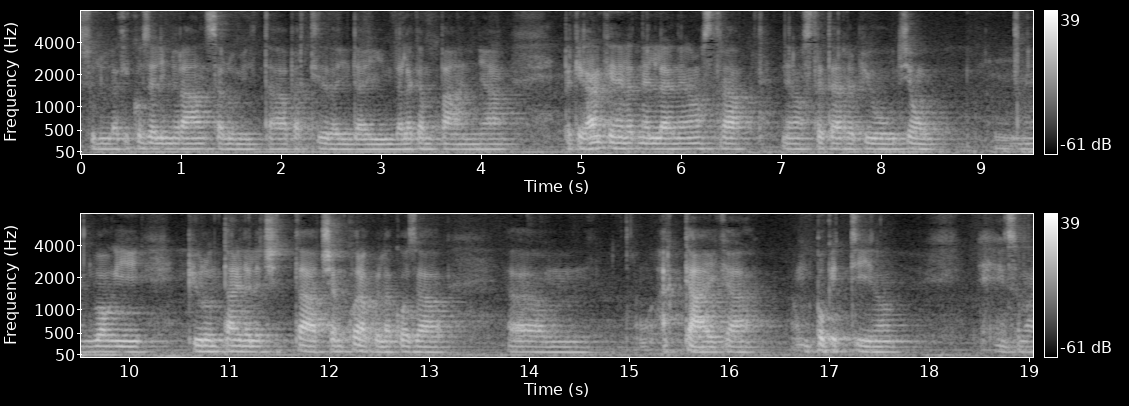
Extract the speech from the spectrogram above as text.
sulla che cos'è l'ignoranza, l'umiltà a partire dai, dai, dalla campagna, perché anche nella, nella, nella nostra, nelle nostre terre più, diciamo, luoghi più lontani dalle città c'è ancora quella cosa um, arcaica, un pochettino. E, insomma,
